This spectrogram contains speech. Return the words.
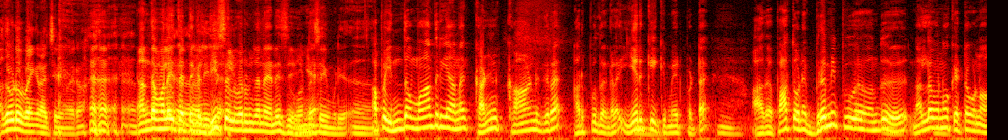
அதோட பயங்கர ஆச்சரியமாயிரும் அந்த மலை தட்டுகள் டீசல் வரும் சொன்னா என்ன செய்வீங்க? செய்ய முடியாது. அப்ப இந்த மாதிரியான கண் காணுகிற அற்புதங்களை இயற்கைக்கு மேற்பட்ட அதை பார்த்த உடனே பிரமிப்பு வந்து நல்லவனோ கெட்டவனோ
